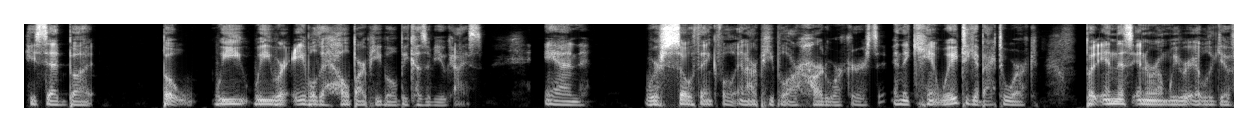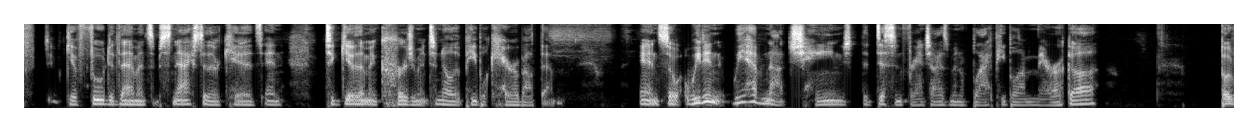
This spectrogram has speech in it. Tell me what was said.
He said, but but we we were able to help our people because of you guys and we're so thankful and our people are hard workers and they can't wait to get back to work but in this interim we were able to give give food to them and some snacks to their kids and to give them encouragement to know that people care about them and so we didn't we have not changed the disenfranchisement of black people in america but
